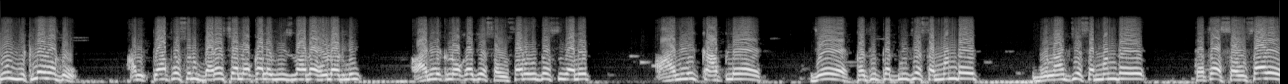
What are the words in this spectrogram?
तो विकला जातो. आणि त्यापासून बऱ्याचशा लोकांना वीज बाधा होऊ लागली. अनेक लोकांचे संसार उद्ध्वस्त झालेत. अनेक आपले जे पतीपत्नीचे संबंध आहेत मुलांचे संबंध आहे त्याचा संसार आहे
